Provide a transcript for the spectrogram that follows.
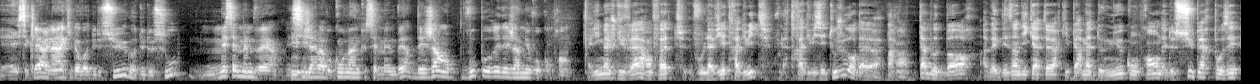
Et c'est clair, il y en a un qui le voit du dessus, l'autre du dessous, mais c'est le même verre. Et si mhm. j'arrive à vous convaincre que c'est le même verre, déjà, vous pourrez déjà mieux vous comprendre. L'image du verre, en fait, vous l'aviez traduite, vous la traduisez toujours d'ailleurs, par un tableau de bord avec des indicateurs qui permettent de mieux comprendre et de superposer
